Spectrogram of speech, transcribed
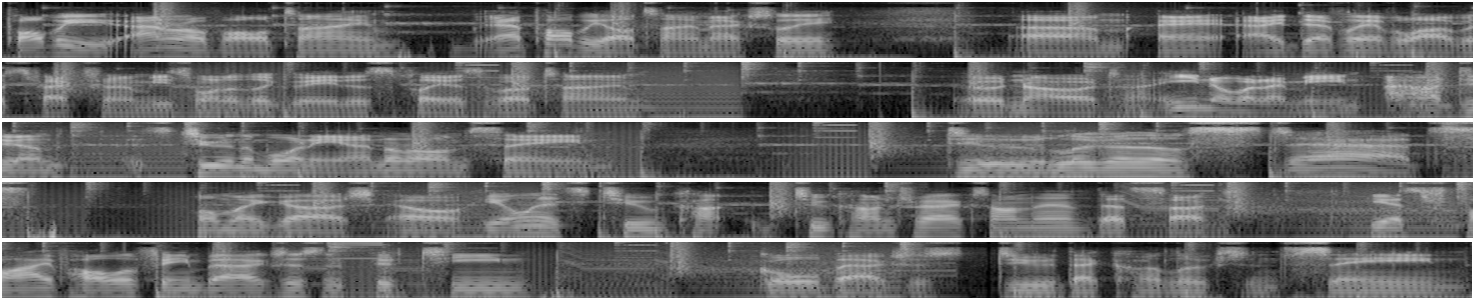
probably, I don't know if all time. Yeah, probably all time actually. Um, I, I definitely have a lot of respect for him. He's one of the greatest players of all time. Oh, not all time. You know what I mean. Ah, oh, dude, I'm, it's 2 in the morning. I don't know what I'm saying. Dude, look at those stats. Oh my gosh. Oh, he only has two con two contracts on him? That sucks. He has five Hall of Fame badges and 15 gold badges. Dude, that card looks insane.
